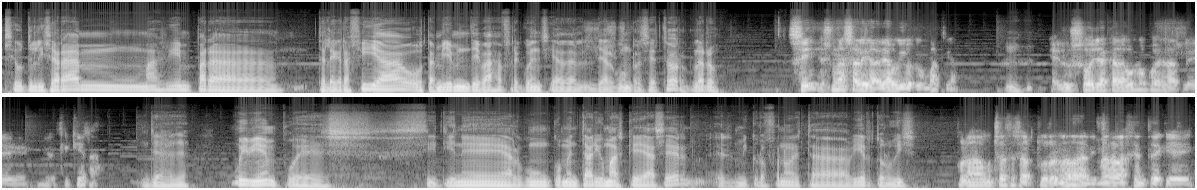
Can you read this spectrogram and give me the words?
¿Se utilizará más bien para telegrafía o también de baja frecuencia de, algún receptor, claro? Sí, es una salida de audio de un vatio. El uso ya cada uno puede darle el que quiera. Ya, ya. Muy bien, pues si tiene algún comentario más que hacer, el micrófono está abierto, Luis. Pues nada, muchas gracias Arturo. Nada, animar a la gente que,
